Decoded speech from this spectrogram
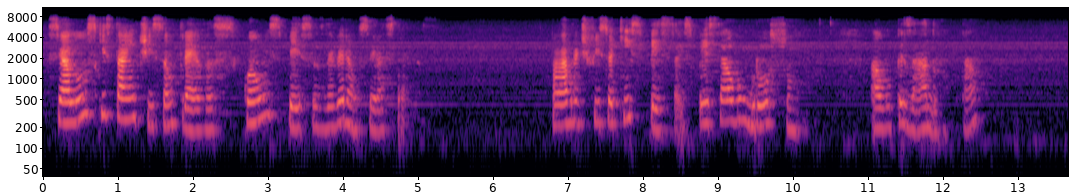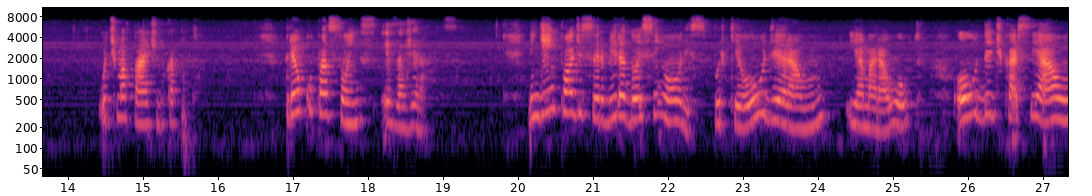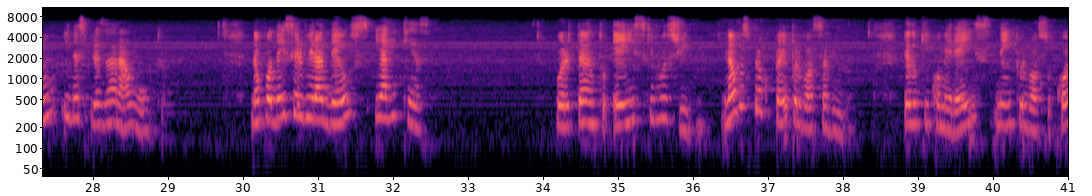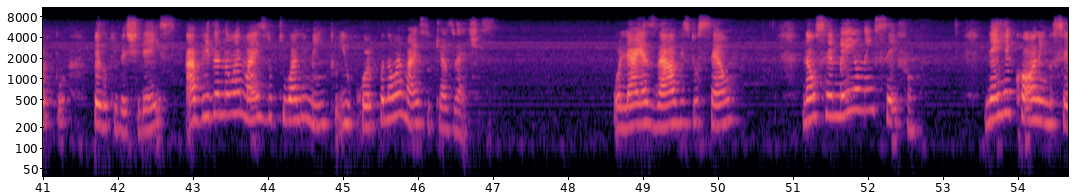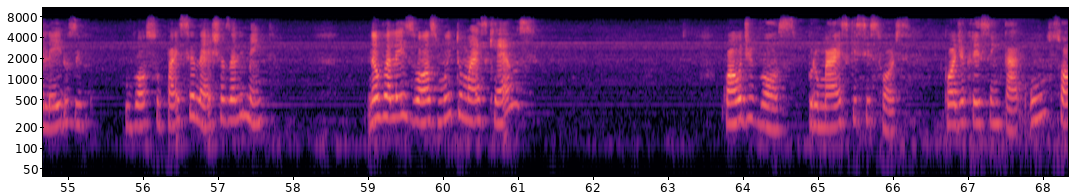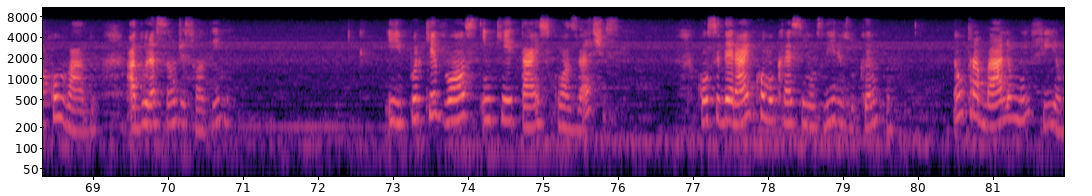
Se a luz que está em ti são trevas, quão espessas deverão ser as trevas? Palavra difícil aqui, espessa. Espessa é algo grosso, algo pesado, tá? Última parte do capítulo. Preocupações exageradas. Ninguém pode servir a dois senhores, porque ou odiará um e amará o outro, ou dedicar-se-á a um e desprezará o outro. Não podeis servir a Deus e à riqueza. Portanto, eis que vos digo: Não vos preocupei por vossa vida, pelo que comereis, nem por vosso corpo, pelo que vestireis. A vida não é mais do que o alimento, e o corpo não é mais do que as vestes. Olhai as aves do céu, não semeiam nem ceifam, nem recolhem nos celeiros, e o vosso Pai Celeste as alimenta. Não valeis vós muito mais que elas? Qual de vós, por mais que se esforce, pode acrescentar um só covado à duração de sua vida? E por que vós inquietais com as vestes? Considerai como crescem os lírios do campo, não trabalham nem fiam.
